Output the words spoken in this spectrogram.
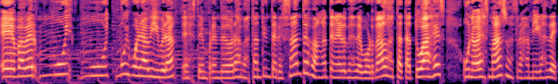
Eh, va a haber muy, muy, muy buena vibra. Este, emprendedoras bastante interesantes. Van a tener desde bordados hasta tatuajes. Una vez más, nuestras amigas de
